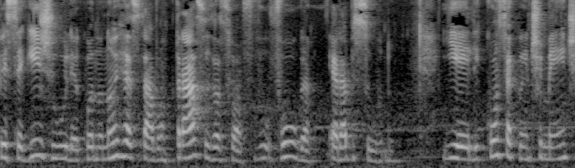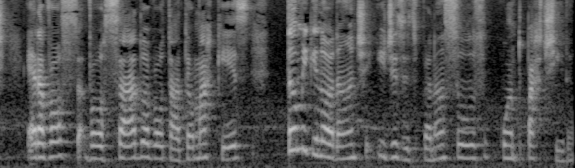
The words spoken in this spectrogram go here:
Perseguir Júlia quando não restavam traços da sua fuga era absurdo. E ele, consequentemente, era forçado a voltar até o Marquês, tão ignorante e desesperançoso quanto partira.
